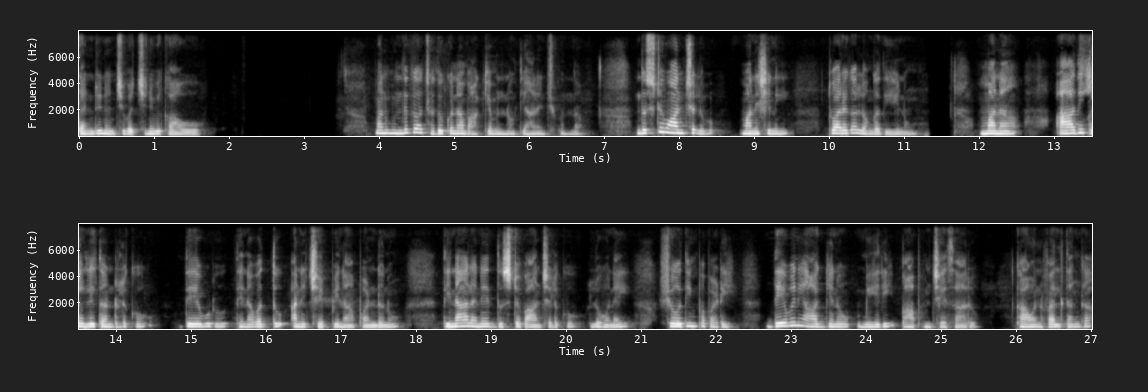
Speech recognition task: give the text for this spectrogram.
తండ్రి నుంచి వచ్చినవి కావు. మనం ముందుగా చదువుకున్న వాక్యములను ధ్యానించుకుందాం. దుష్టవాంఛలు మనిషిని త్వరగా లొంగదీయను. మన ఆది తల్లిదండ్రులకు దేవుడు తినవద్దు అని చెప్పిన పండును తినాలనే దుష్టవాంఛలకు లోనై శోధింపబడి దేవుని ఆజ్ఞను మీరి పాపం చేశారు. కావున ఫలితంగా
